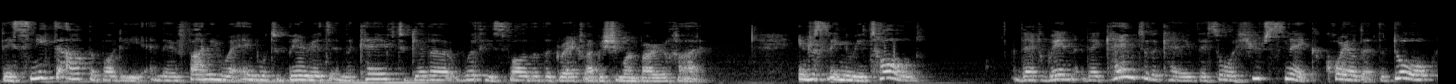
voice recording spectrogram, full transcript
They sneaked out the body and they finally were able to bury it in the cave together with his father, the great Rabbi Shimon Bar Yochai. Interestingly, we're told that when they came to the cave, they saw a huge snake coiled at the door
